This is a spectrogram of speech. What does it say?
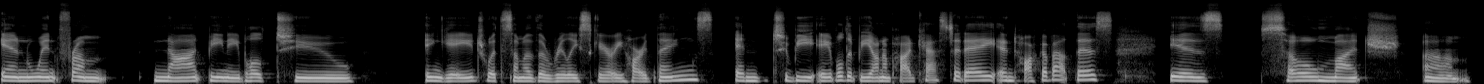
and went from not being able to engage with some of the really scary, hard things and to be able to be on a podcast today and talk about this is so much. Um,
